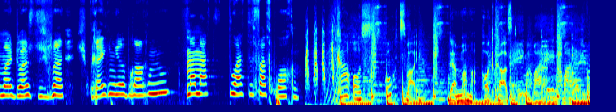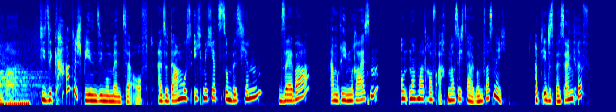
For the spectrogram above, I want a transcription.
Mama, du hast das Versprechen gebrochen. Mama, du hast es versprochen. Chaos hoch 2. Der Mama-Podcast. Hey Mama, hey Mama, hey Mama. Diese Karte spielen sie im Moment sehr oft. Also da muss ich mich jetzt so ein bisschen selber am Riemen reißen und nochmal drauf achten, was ich sage und was nicht. Habt ihr das besser im Griff?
